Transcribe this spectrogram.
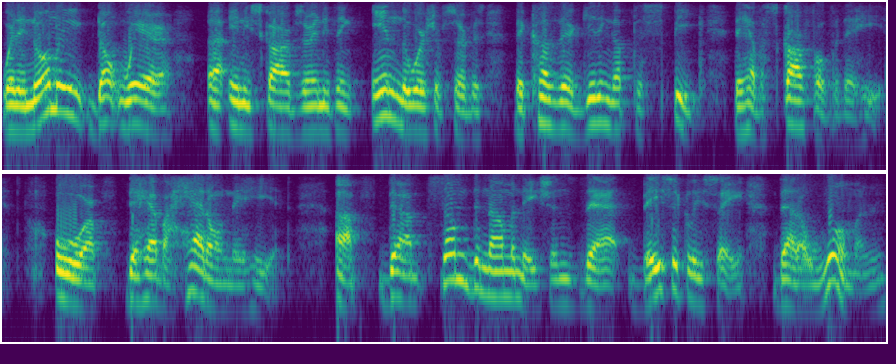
where they normally don't wear uh, any scarves or anything in the worship service because they're getting up to speak. They have a scarf over their head, or they have a hat on their head. Uh, there are some denominations that basically say that a woman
